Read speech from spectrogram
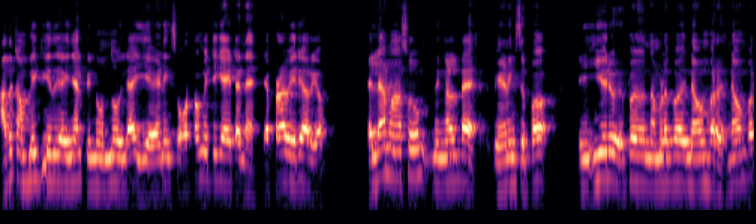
അത് കംപ്ലീറ്റ് ചെയ്ത് കഴിഞ്ഞാൽ പിന്നെ ഒന്നുമില്ല. ഈ ഏണിങ്സ് ഓട്ടോമാറ്റിക് ആയിട്ട് തന്നെ എപ്പോഴാണ് വരിക അറിയോ? എല്ലാ മാസവും നിങ്ങളുടെ ഏണിങ്സ് ഇപ്പോൾ ഈ ഒരു ഇപ്പോൾ നമ്മളിപ്പോൾ നവംബർ നവംബർ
